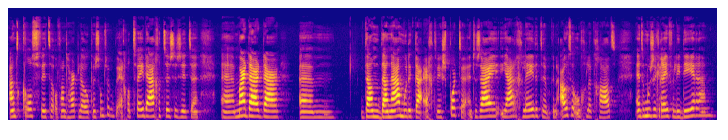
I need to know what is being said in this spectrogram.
aan het crossfitten of aan het hardlopen. En soms heb ik echt wel twee dagen tussen zitten. Uh, maar daar... daar um, dan daarna moet ik daar echt weer sporten. En toen zei jaren geleden, toen heb ik een auto-ongeluk gehad. En toen moest ik revalideren.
